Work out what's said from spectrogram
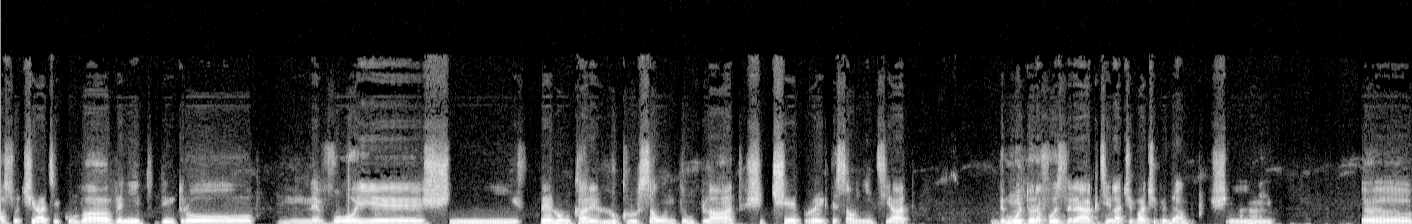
asociației cumva a venit dintr-o nevoie și felul în care lucruri s-au întâmplat și ce proiecte s-au inițiat, de multe ori a fost reacție la ceva ce vedeam. Și uh,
